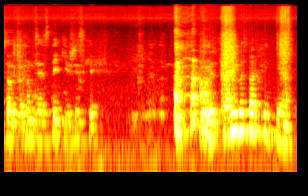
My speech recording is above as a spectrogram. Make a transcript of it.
Stał gorące styki wszystkie. Kranik otwarty? Ja.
